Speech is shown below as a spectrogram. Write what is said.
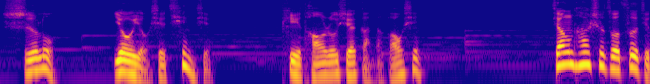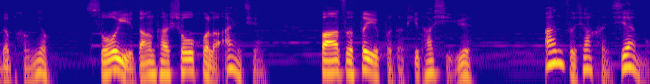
失落，又有些庆幸，替陶如雪感到高兴。将他视作自己的朋友，所以当他收获了爱情，发自肺腑的替他喜悦。安子夏很羡慕。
